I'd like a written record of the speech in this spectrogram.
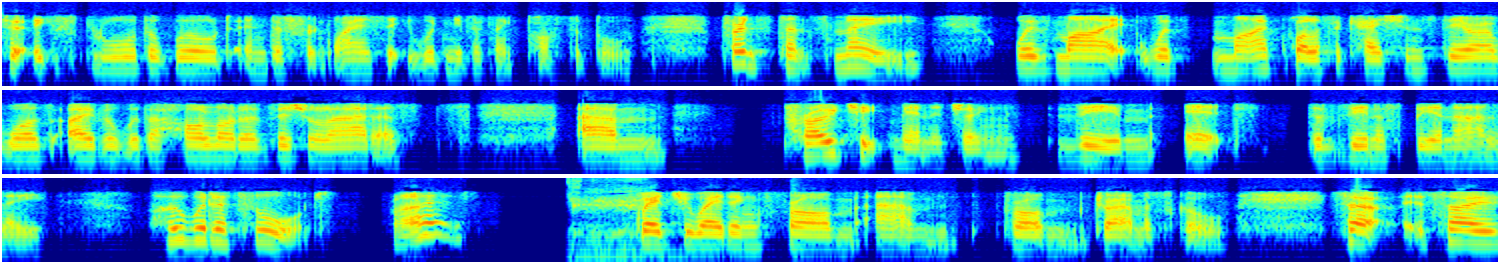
to explore the world in different ways that you would never think possible. For instance, me, with my with my qualifications, there I was over with a whole lot of visual artists, um, project managing them at the Venice Biennale. Who would have thought, right? Graduating from um, from drama school, so so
